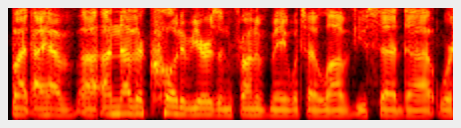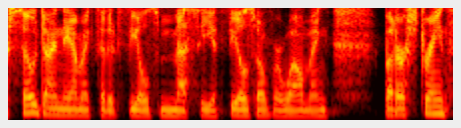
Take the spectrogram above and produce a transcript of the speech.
but I have uh, another quote of yours in front of me, which I love. You said, uh, We're so dynamic that it feels messy, it feels overwhelming. But our strength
